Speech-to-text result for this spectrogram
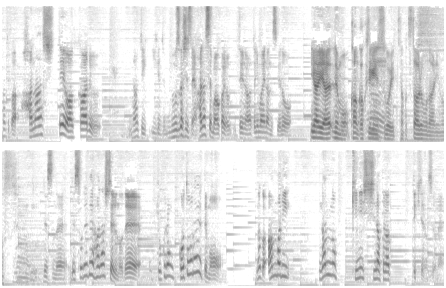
なんていうか、話してわかる、なんて言い方、難しいですね。話せばわかるっていうのは当たり前なんですけど、いやいや、でも感覚的にすごい、なんか伝わるものあります。うん、ですね。で、それで話してるので、極論断られても、なんかあんまり何の気にしなくなってきてるんですよね。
